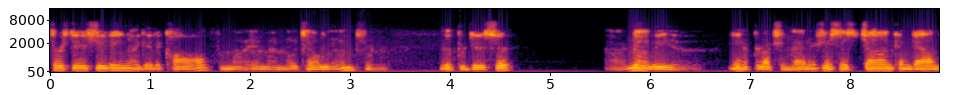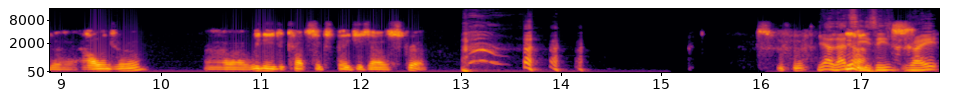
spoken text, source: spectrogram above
first day of shooting i get a call from my, in my motel room from the producer uh, no the uh, unit production manager. He says john come down to alan's room uh, we need to cut six pages out of the script. yeah, that's yeah. easy, right?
